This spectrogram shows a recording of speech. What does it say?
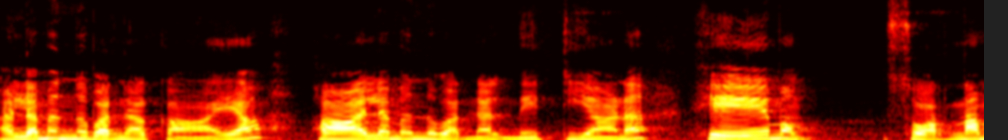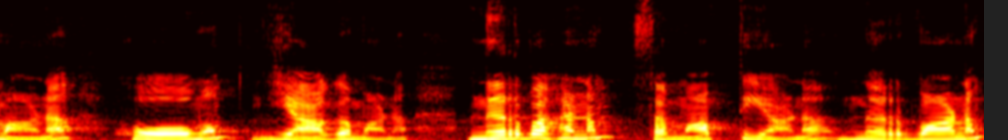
ഫലം എന്ന് പറഞ്ഞാൽ കായ ഫാലം എന്ന് പറഞ്ഞാൽ നെറ്റിയാണ്. ഹേമം സ്വർണമാണ്. ഹോമം യാഗമാണ്. നിർവഹണം സമാപ്തിയാണ്. നിർവാണം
